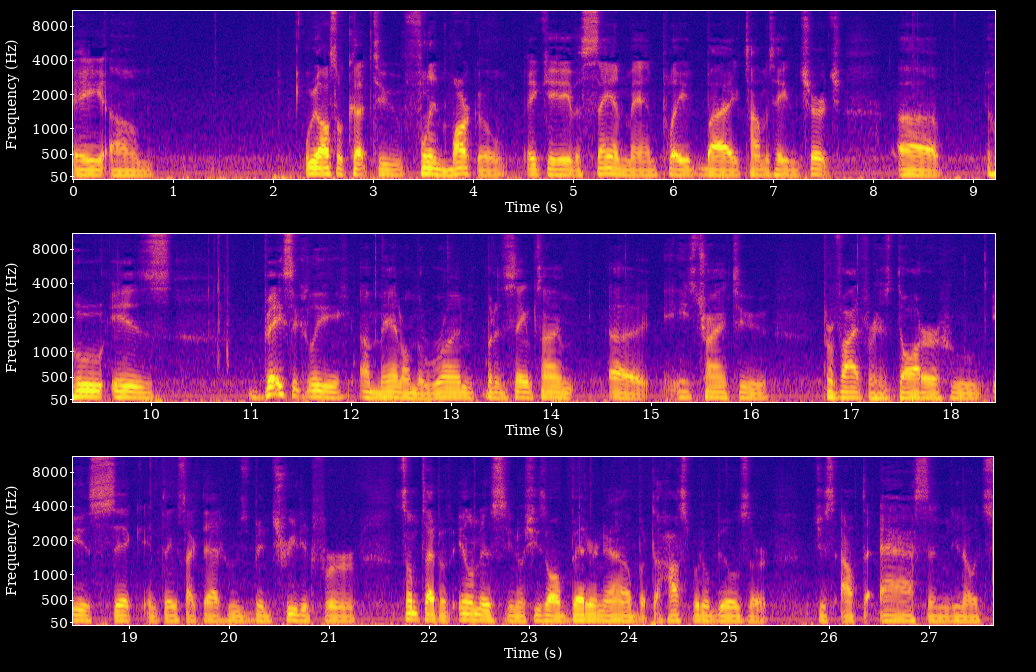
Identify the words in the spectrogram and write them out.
a um, we also cut to Flynn Marko, aka the Sandman, played by Thomas Hayden Church, uh, who is basically a man on the run, but at the same time, uh, he's trying to provide for his daughter who is sick and things like that, who's been treated for some type of illness. You know, she's all better now, but the hospital bills are just out the ass, and you know, it's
